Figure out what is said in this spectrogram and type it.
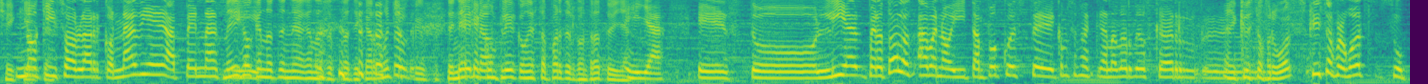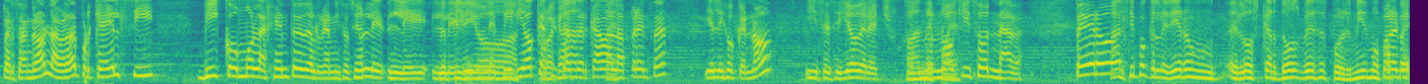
Chiquita. No quiso hablar con nadie, apenas... Me y- dijo que no tenía ganas de platicar mucho, que tenía Sí, que no. cumplir con esta parte del contrato y ya. Y ya. Esto. Lía. Pero todos los. Ah, bueno, y tampoco este. ¿Cómo se llama? el Ganador de Oscar. Eh, Christopher Waltz. Christopher Watts, súper sangrón, la verdad, porque a él sí vi cómo la gente de la organización le, le, Le le- pidió que se acercaba a la prensa y él dijo que no y se siguió derecho. Entonces, no, no quiso nada. Pero. Al tipo que le dieron el Oscar dos veces por el mismo papel. el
